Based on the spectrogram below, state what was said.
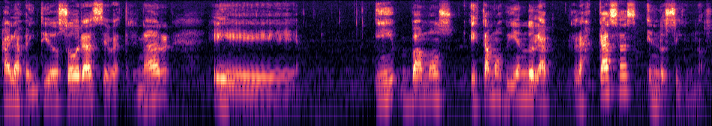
a las 22 horas. Se va a estrenar. Eh, y vamos, estamos viendo las casas en los signos.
